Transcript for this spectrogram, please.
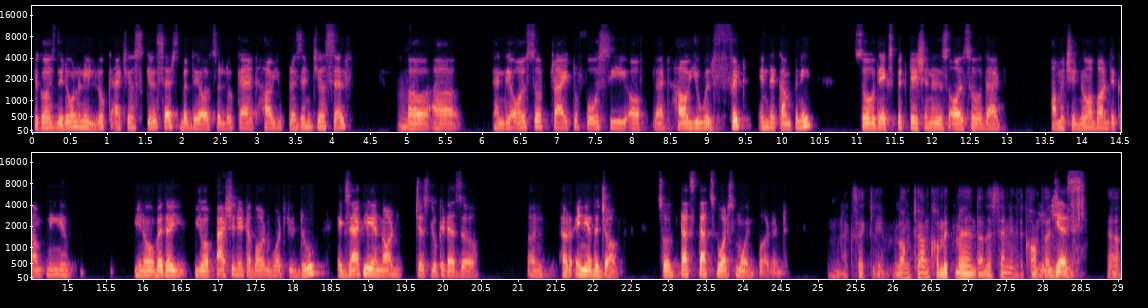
because they don't only look at your skill sets, but they also look at how you present yourself. Mm. Uh, uh, and they also try to foresee of that how you will fit in the company. So the expectation is also that how much you know about the company, you know whether you're passionate about what you do exactly, and not just look it as a an, or any other job. So that's that's what's more important. Exactly. Long-term commitment, understanding the company. Yes. Yeah.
